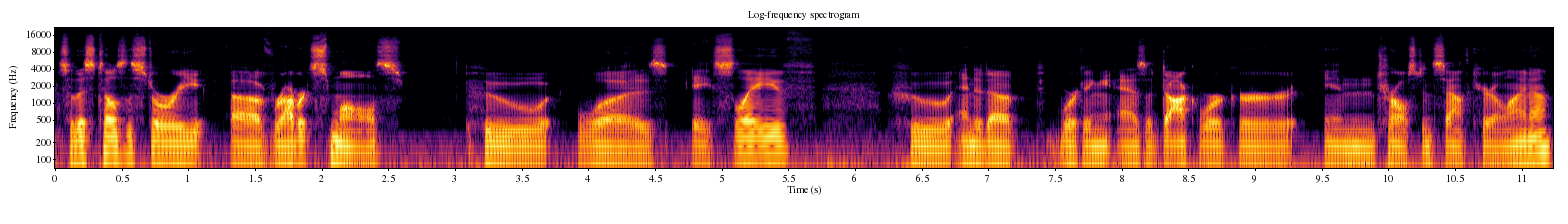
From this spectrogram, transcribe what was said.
So this tells the story of Robert Smalls, who was a slave who ended up working as a dock worker in Charleston, South Carolina.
